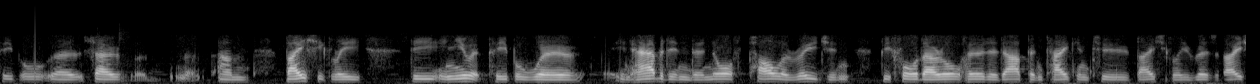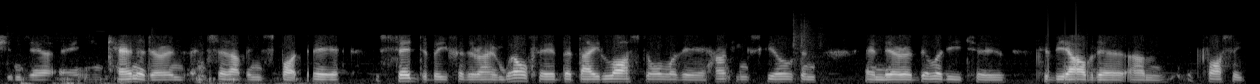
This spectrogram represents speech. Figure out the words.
people. Uh, so um, basically, the Inuit people were inhabiting the North Polar region before they were all herded up and taken to basically reservations in Canada and, and set up in spot there, said to be for their own welfare, but they lost all of their hunting skills and, and their ability to to be able to um, fossick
